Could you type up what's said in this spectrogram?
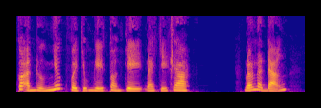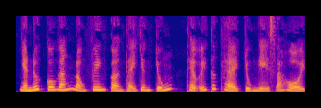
có ảnh hưởng nhất về chủ nghĩa toàn trị đã chỉ ra. Đó là đảng, nhà nước cố gắng động viên toàn thể dân chúng theo ý thức hệ chủ nghĩa xã hội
